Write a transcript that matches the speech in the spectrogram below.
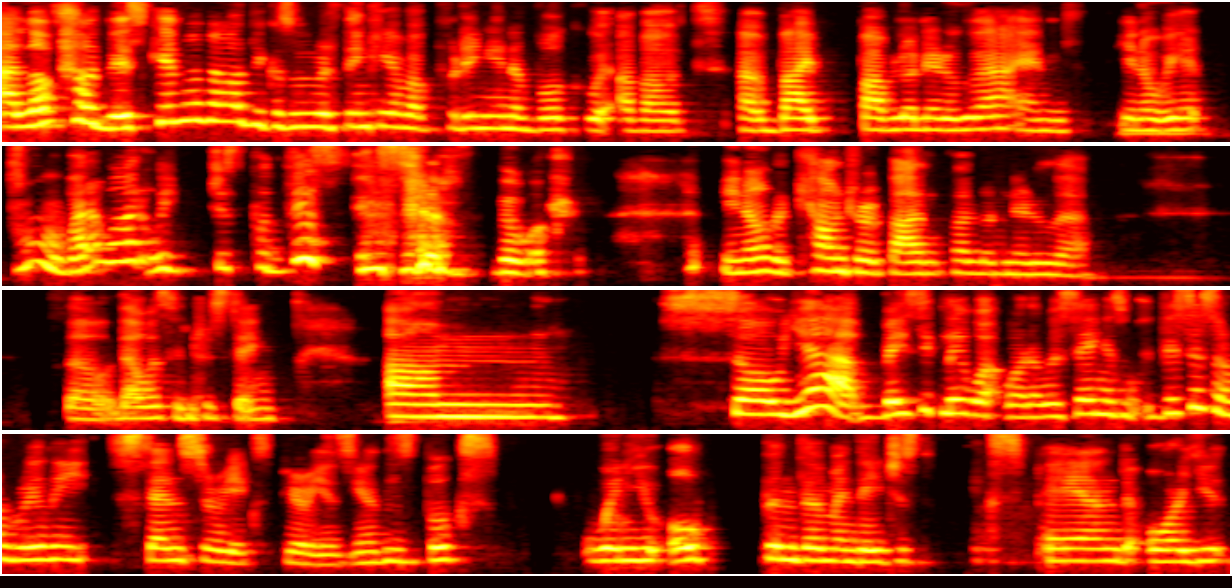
I love how this came about because we were thinking about putting in a book about uh, by Pablo Neruda, and you know we had oh, what about we just put this instead of the book, you know, the counter Pablo Neruda. So that was interesting. Um, so yeah, basically what, what I was saying is this is a really sensory experience. You know, these books, when you open them and they just expand or you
